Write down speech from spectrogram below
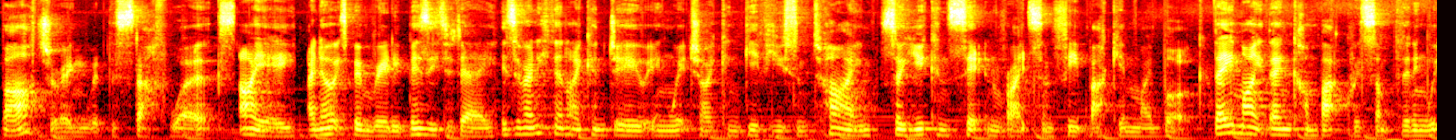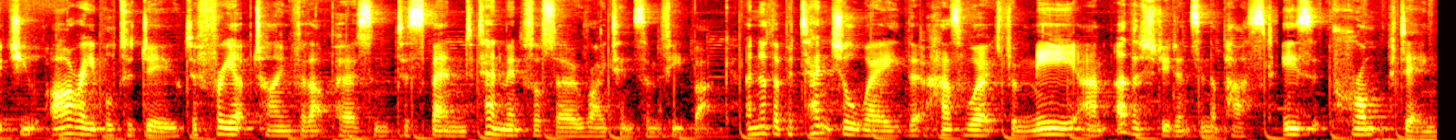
bartering with the staff works, i.e., I know it's been really busy today, is there anything I can do in which I can give you some time so you can sit and write some feedback in my book? They might then come back with something in which you are able to do to free up time for that person to spend 10 minutes or so writing some feedback. Another potential way that has worked for me and other students in the past is prompting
